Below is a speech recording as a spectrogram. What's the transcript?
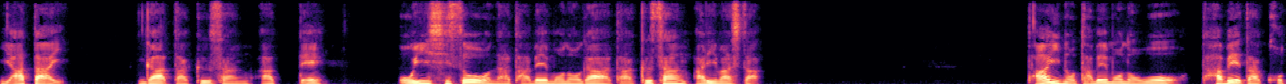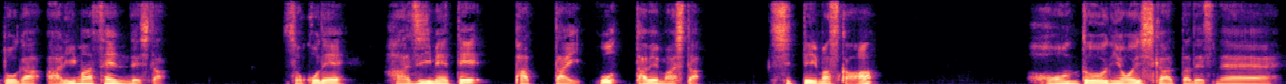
屋台がたくさんあって、美味しそうな食べ物がたくさんありました。タイの食べ物を食べたことがありませんでした。そこで初めてパッタイを食べました。知っていますか？本当に美味しかったですね。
